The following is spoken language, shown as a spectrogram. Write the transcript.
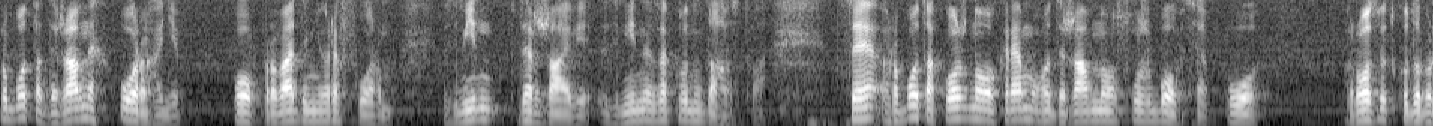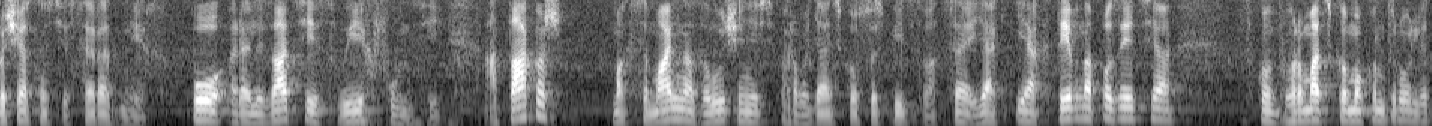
робота державних органів по проведенню реформ, змін в державі, зміни законодавства. Це робота кожного окремого державного службовця по розвитку доброчесності серед них, по реалізації своїх функцій, а також максимальна залученість громадянського суспільства. Це як і активна позиція в громадському контролі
